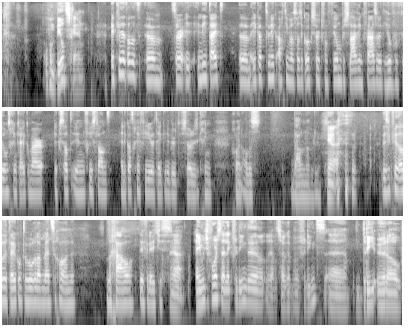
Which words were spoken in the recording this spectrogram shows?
op een beeldscherm. Ik vind het altijd... ehm, sorry, in die tijd... ehm, ik had, toen ik 18 was, had ik ook een soort van filmverslaving fase. Dat ik heel veel films ging kijken. Maar ik zat in Friesland en ik had geen videotheek in de buurt of zo. Dus ik ging gewoon alles downloaden. Ja. Dus ik vind het altijd leuk om te horen dat mensen gewoon legaal dvd'tjes... ja. En je moet je voorstellen, ik verdiende, ja, wat zou ik hebben verdiend? Eh 3,25 euro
